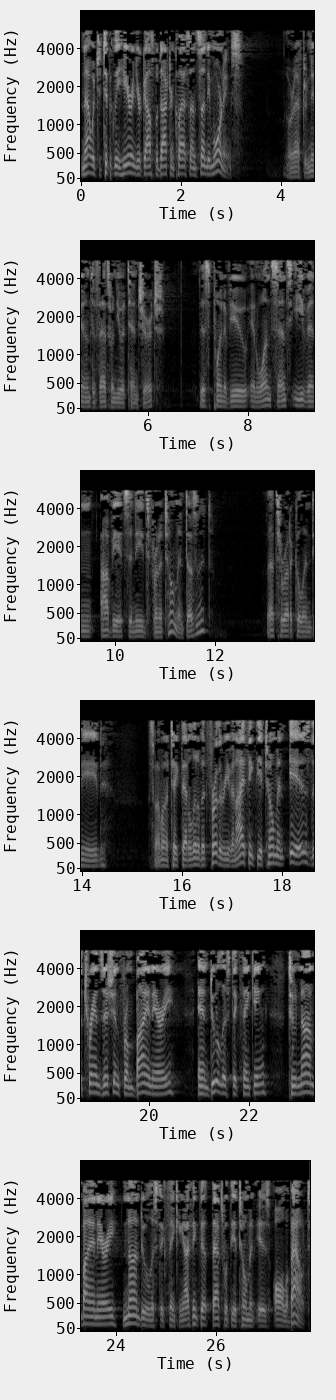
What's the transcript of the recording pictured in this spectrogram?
Not what you typically hear in your gospel doctrine class on Sunday mornings or afternoons, if that's when you attend church. This point of view, in one sense, even obviates the needs for an atonement, doesn't it? That's heretical indeed. So I want to take that a little bit further even. I think the atonement is the transition from binary and dualistic thinking to non-binary, non-dualistic thinking. I think that that's what the atonement is all about.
